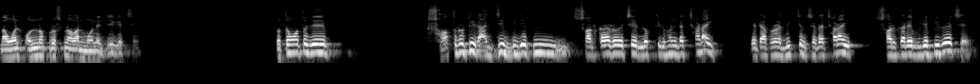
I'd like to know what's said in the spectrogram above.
বা অন- অন্য প্রশ্ন আমার মনে জেগেছে। প্রথমত যে সতেরোটি রাজ্যে বিজেপি সরকার রয়েছে লক্ষ্মীর ভান্ডার ছাড়াই, যেটা আপনারা দিচ্ছেন সেটা ছাড়াই সরকারে বিজেপি রয়েছে?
